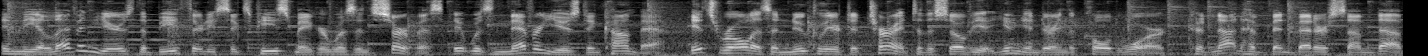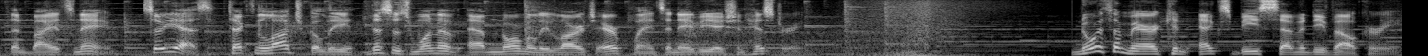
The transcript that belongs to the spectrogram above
In the 11 years the B 36 Peacemaker was in service, it was never used in combat. Its role as a nuclear deterrent to the Soviet Union during the Cold War could not have been better summed up than by its name. So, yes, technologically, this is one of abnormally large airplanes in aviation history. North American XB 70 Valkyrie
